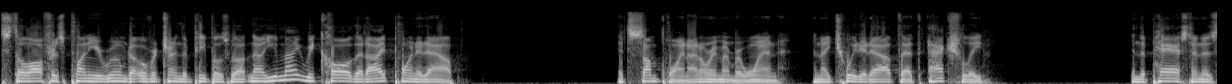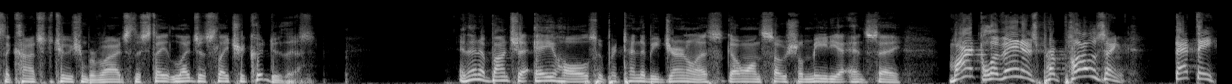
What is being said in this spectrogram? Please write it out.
still offers plenty of room to overturn the people's will. Now, you might recall that I pointed out at some point, I don't remember when, and I tweeted out that actually, in the past, and as the Constitution provides, the state legislature could do this. And then a bunch of a-holes who pretend to be journalists go on social media and say, Mark Levin is proposing that the,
